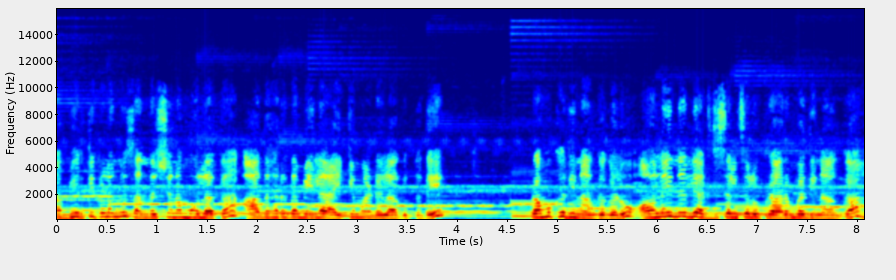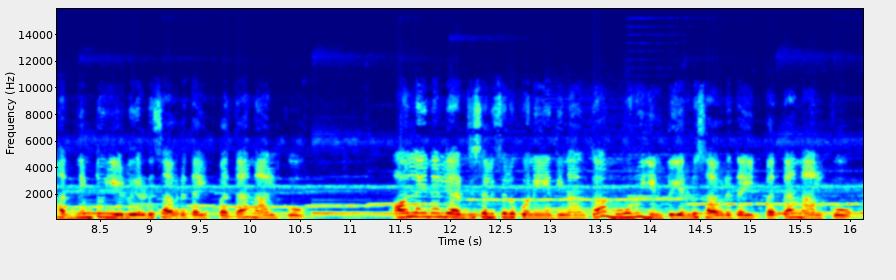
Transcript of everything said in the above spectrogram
ಅಭ್ಯರ್ಥಿಗಳನ್ನು ಸಂದರ್ಶನ ಮೂಲಕ ಆಧಾರದ ಮೇಲೆ ಆಯ್ಕೆ ಮಾಡಲಾಗುತ್ತದೆ. ಪ್ರಮುಖ ದಿನಾಂಕಗಳು, ಆನ್ಲೈನ್ನಲ್ಲಿ ಅರ್ಜಿ ಸಲ್ಲಿಸಲು ಪ್ರಾರಂಭ ದಿನಾಂಕ ಹದಿನೆಂಟು ಏಳು ಎರಡು ಸಾವಿರದ ಇಪ್ಪತ್ತ ನಾಲ್ಕು ಆನ್ಲೈನ್ನಲ್ಲಿ ಅರ್ಜಿ ಸಲ್ಲಿಸಲು ಕೊನೆಯ ದಿನಾಂಕ ಮೂರು ಎಂಟು ಎರಡು ಸಾವಿರದ ಇಪ್ಪತ್ತ ನಾಲ್ಕು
